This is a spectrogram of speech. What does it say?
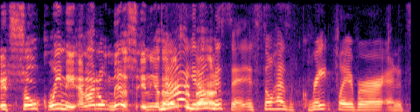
It's so creamy, and I don't miss any of that no, extra you fat. don't miss it. It still has great flavor and it's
